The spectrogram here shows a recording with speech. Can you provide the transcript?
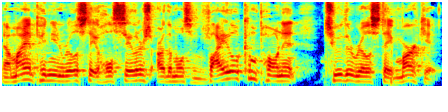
Now, my opinion, real estate wholesalers are the most vital component to the real estate market.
